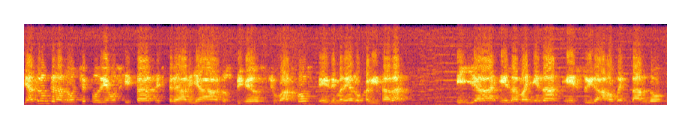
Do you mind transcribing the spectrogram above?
ya durante la noche podríamos quizás esperar ya los primeros chubascos eh, de manera localizada y ya en la mañana esto irá aumentando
